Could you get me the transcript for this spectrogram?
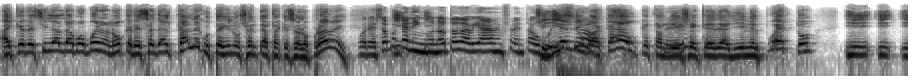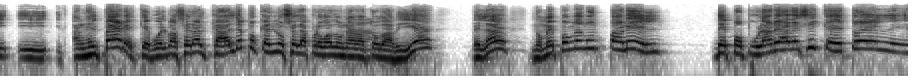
Hay que decirle al de bueno, no, que de ese de alcalde, que usted es inocente hasta que se lo prueben. Por eso, porque ninguno todavía ha enfrentado sí, juicio. Sí, el de Humacao, que también se quede allí en el puesto. y, y- y- y Ángel Pérez, que vuelva a ser alcalde porque él no se le ha aprobado nada todavía, ¿verdad? No me pongan un panel de populares a decir que esto es el,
